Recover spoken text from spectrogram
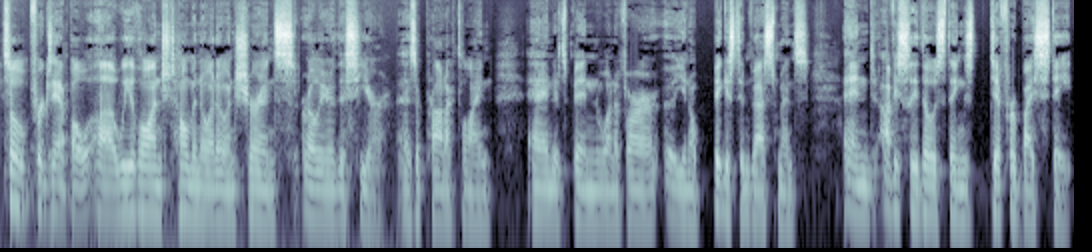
So, for example, uh, we launched home and auto insurance earlier this year as a product line, and it's been one of our uh, you know biggest investments. And obviously, those things differ by state,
